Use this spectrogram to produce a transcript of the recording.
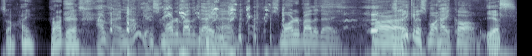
So, hey, progress. I'm, I'm, I'm getting smarter by the day, man. Smarter by the day. All right. Speaking of smart, hey Carl, Yes.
